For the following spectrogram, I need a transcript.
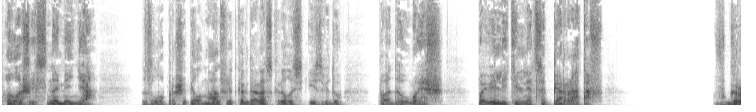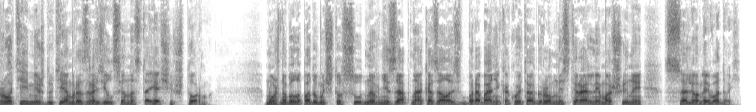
«Положись на меня», — зло прошипел Манфред, когда она скрылась из виду. «Подумаешь, повелительница пиратов». В гроте, между тем, разразился настоящий шторм — можно было подумать, что судно внезапно оказалось в барабане какой-то огромной стиральной машины с соленой водой.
